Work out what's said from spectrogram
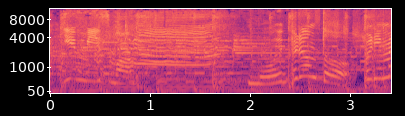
aquí mismo. Muy pronto, primero.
